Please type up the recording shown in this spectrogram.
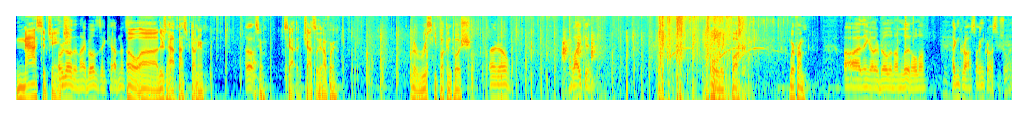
Massive change. Or go to the night builds say cabinets. Oh, uh, there's a half massive down here. oh, Let's go. Scott, chat's looking out for you. What a risky fucking push. I know. I like it. Holy fuck. Where from? Uh, I think other building. I'm lit. Hold on. I can cross. I can cross your shore.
